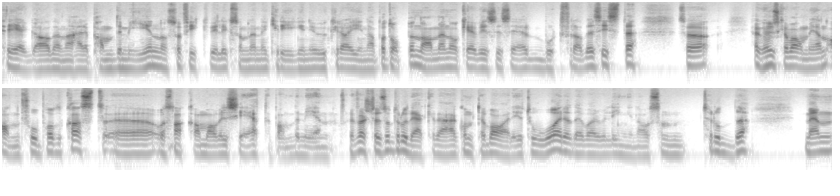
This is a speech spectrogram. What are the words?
prega av denne her pandemien, og så fikk vi liksom denne krigen i Ukraina på toppen, da, men ok, hvis vi ser bort fra det siste, så jeg kan huske jeg var med i en Anfo-podkast og snakka om hva vil skje etter pandemien. For det første så trodde jeg ikke det her kom til å vare i to år, og det var vel ingen av oss som trodde. Men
